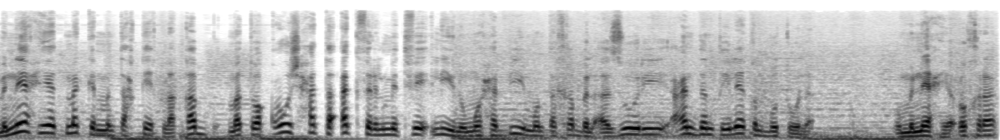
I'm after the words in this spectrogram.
من ناحية تمكن من تحقيق لقب ما توقعوش حتى أكثر المتفائلين ومحبي المنتخب الأزوري عند انطلاق البطولة. ومن ناحية أخرى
